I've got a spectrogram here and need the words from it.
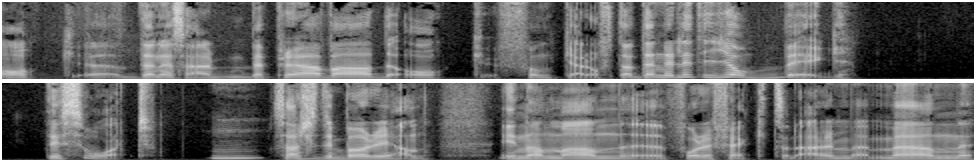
Och eh, den är så här beprövad och funkar ofta. Den är lite jobbig. Det är svårt. Särskilt i början innan man eh, får effekt sådär. Men-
